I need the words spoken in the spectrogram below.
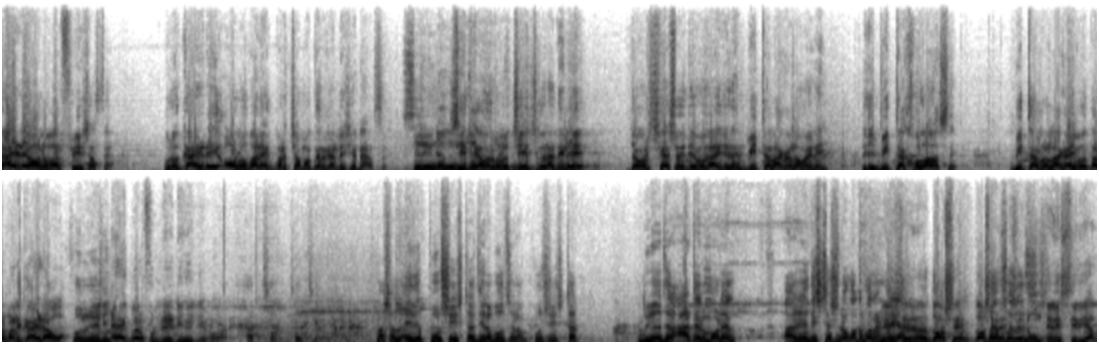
গাড়িটাই অল ওভার ফ্রেশ আছে। পুরো গাড়িটাই অল ওভার একবার চমৎকার কন্ডিশনে আছে। সিট কভারগুলো চেঞ্জ করে দিলে যখন শেষ হয়ে যাব গাড়ি দেখেন বিটটা লাগানো হয় নাই। এই যে বিটটা খোলা আছে। বিটটা আমরা লাগাইবো তার মানে গাড়িটা Full ready। একবার ফুল রেডি হয়ে যাব। আচ্ছা আচ্ছা আচ্ছা। মাশাআল্লাহ। এই যে পুশ স্টার যেটা বলছিলাম পুশ স্টার দুই হাজার আটের মডেল আর রেজিস্ট্রেশনটা কত বলেন ভাইয়া? রেজিস্ট্রেশন দশে। দশের দশের উনত্রিশ সিরিয়াল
